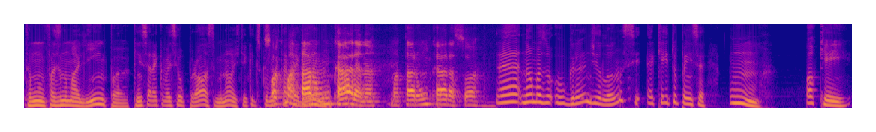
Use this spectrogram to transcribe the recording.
Estão fazendo uma limpa, quem será que vai ser o próximo? Não, a gente tem que descobrir Só que que tá mataram pegando. um cara, né? Mataram um cara só. É, não, mas o, o grande lance é que aí tu pensa, hum, ok,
